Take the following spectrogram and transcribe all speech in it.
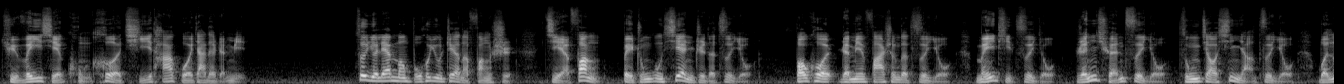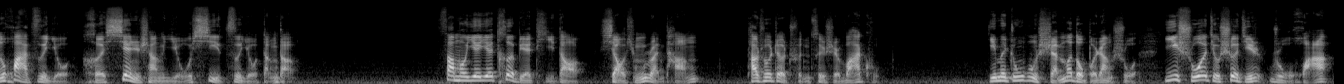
去威胁恐吓其他国家的人民。自由联盟不会用这样的方式解放被中共限制的自由，包括人民发声的自由、媒体自由、人权自由、宗教信仰自由、文化自由和线上游戏自由等等。萨摩爷爷特别提到小熊软糖，他说这纯粹是挖苦。因为中共什么都不让说，一说就涉及辱华，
